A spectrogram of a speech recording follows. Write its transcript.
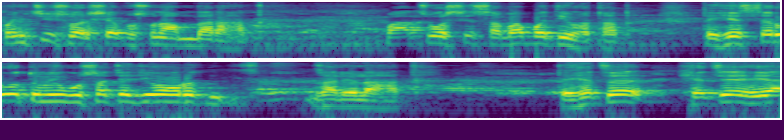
पंचवीस वर्षापासून आमदार आहात. पाच वर्षे सभापती होतात. तर हे सर्व तुम्ही उसाच्या जीवावर झालेला आहात. तर ह्याचं ह्याच्या ह्या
